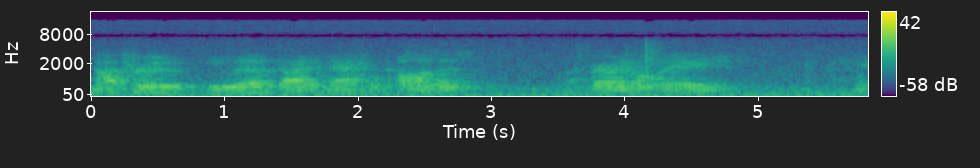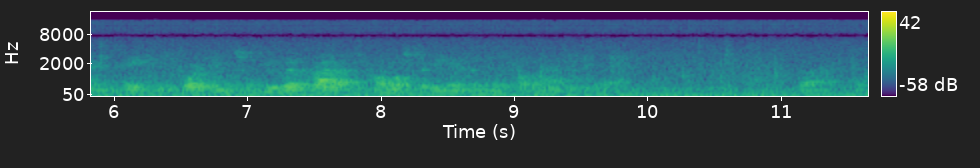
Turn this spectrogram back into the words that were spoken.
not true. He lived, died of natural causes, a fairly old age, in 1814. So he lived right up almost to the end of the Napoleonic era. But, uh,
